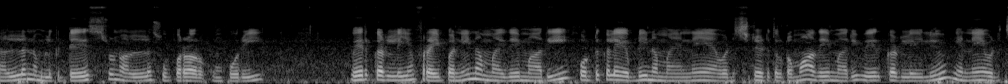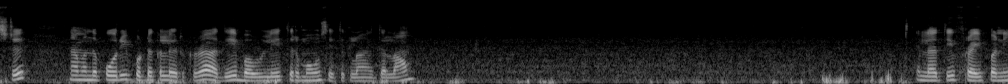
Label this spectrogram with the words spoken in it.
நல்ல நம்மளுக்கு டேஸ்ட்டும் நல்ல சூப்பராக இருக்கும் பொரி வேர்க்கடலையும் ஃப்ரை பண்ணி நம்ம இதே மாதிரி பொட்டுக்கடலை எப்படி நம்ம எண்ணெயை வடிச்சிட்டு எடுத்துக்கிட்டோமோ அதே மாதிரி வேர்க்கடலையிலையும் எண்ணெயை வடிச்சிட்டு நம்ம இந்த பொரி பொட்டுக்கடலை இருக்கிற அதே பவுல்லே திரும்பவும் சேர்த்துக்கலாம் இதெல்லாம். எல்லாத்தையும் ஃப்ரை பண்ணி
